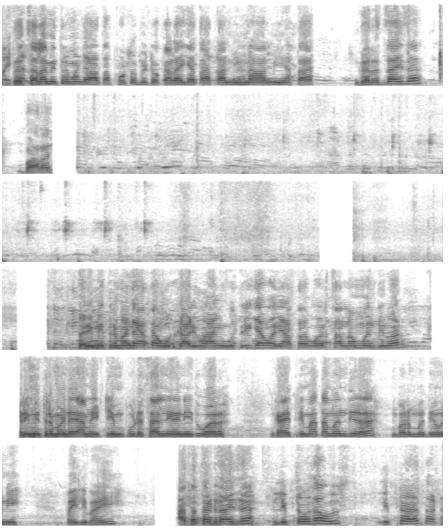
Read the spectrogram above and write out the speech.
तर चला मित्र म्हणजे आता फोटो बिटो काढायच्यात आता निघणार आम्ही. आता घरात जायचं. बारा तरी मित्रमंडळी आता उठ गाडीवर आम्ही उतरी घ्यावं आणि आता वर चाललो मंदिरवर. तरी मित्रमंडळी आम्ही टीम पुढे चालली आणि वर गायत्री माता मंदिर बरं देवनी पहिली बाई. आता तट जायचं. लिफ्टवर जाऊस. लिफ्ट तट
